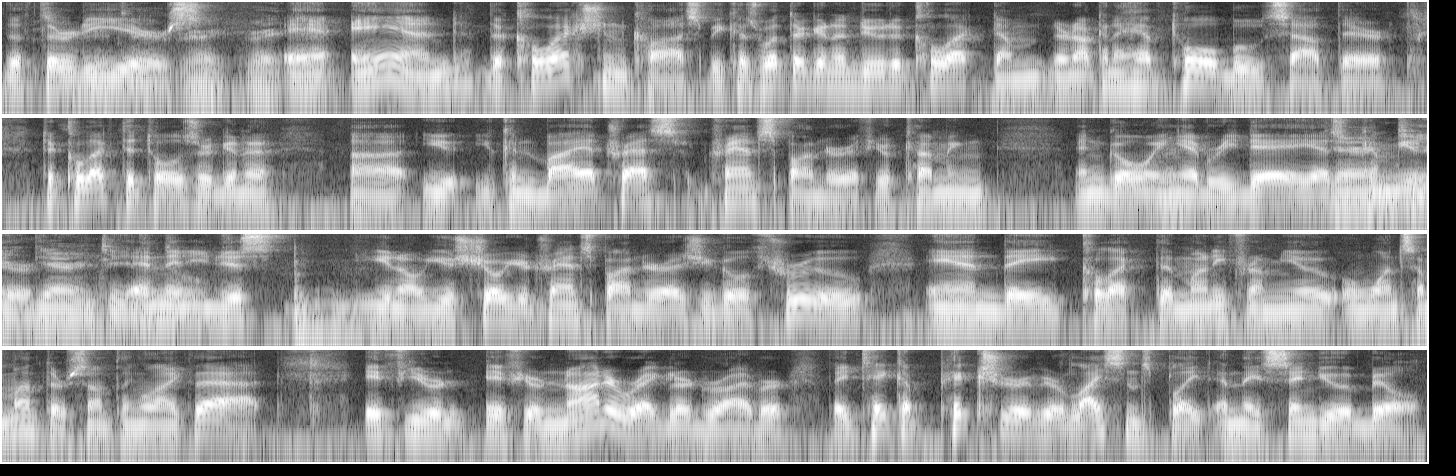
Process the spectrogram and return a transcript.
the 30 years. Right, right, right. and the collection costs, because what they're going to do to collect them, they're not going to have toll booths out there. To collect the tolls, they're going to, uh, you, you can buy a trans- transponder if you're coming and going right. every day as guaranteed, a commuter. Guaranteed. And then you just, you know, you show your transponder as you go through, and they collect the money from you once a month or something like that. If you're if you're not a regular driver, they take a picture of your license plate and they send you a bill.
